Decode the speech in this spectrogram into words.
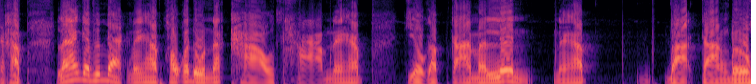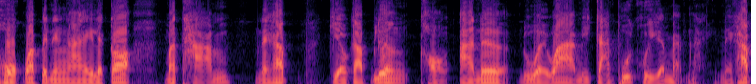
นะครับไลออนกาเฟนแบกนะครับเขาก็โดนนักข่าวถามนะครับ เกี่ยวกับการมาเล่นนะครับ กลางเบอร์ 6 ว่าเป็นยังไง แล้วก็มาถามนะครับ เกี่ยวกับเรื่องของอาร์เนอร์ด้วยว่ามีการพูดคุยกันแบบไหนนะครับ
